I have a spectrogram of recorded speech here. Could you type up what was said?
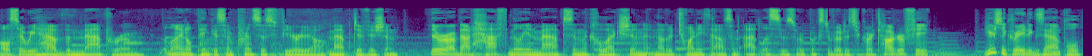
also we have the map room, Lionel Pincus and Princess Firyal map division. There are about half million maps in the collection, another 20,000 atlases or books devoted to cartography. Here's a great example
